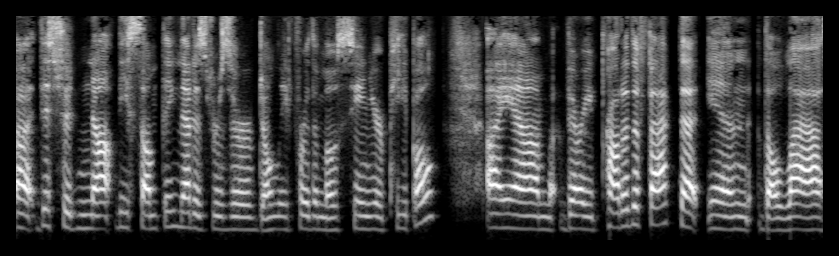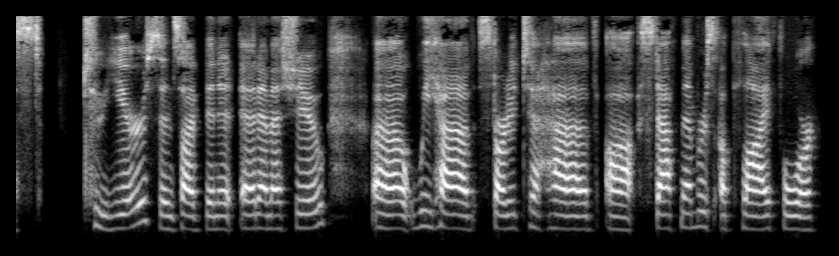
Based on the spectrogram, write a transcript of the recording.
Uh, this should not be something that is reserved only for the most senior people. I am very proud of the fact that in the last two years since I've been at, at MSU, uh, we have started to have uh, staff members apply for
